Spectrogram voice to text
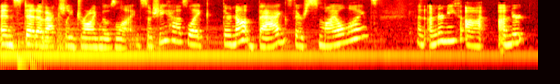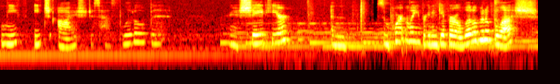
instead of actually drawing those lines. So she has like, they're not bags, they're smile lines. And underneath eye, underneath each eye, she just has a little bit. We're gonna shade here. And most importantly, we're gonna give her a little bit of blush.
